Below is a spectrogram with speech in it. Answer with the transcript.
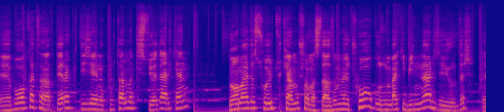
e, Bo-Katan atlayarak DJ'ini kurtarmak istiyor derken normalde soyu tükenmiş olması lazım ve çok uzun belki binlerce yıldır e,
